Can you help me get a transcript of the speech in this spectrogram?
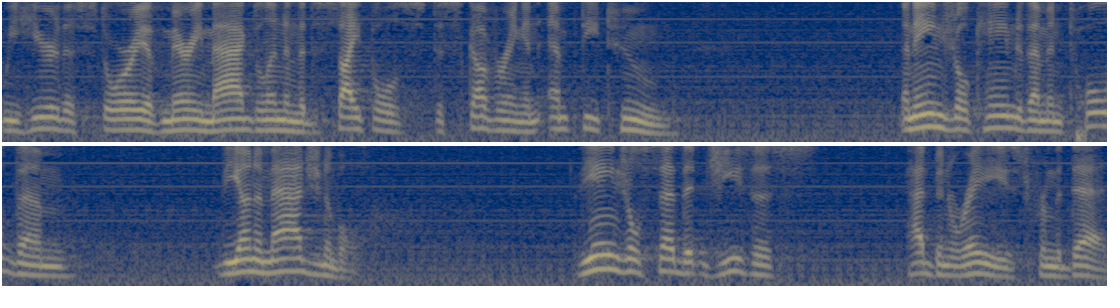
we hear this story of Mary Magdalene and the disciples discovering an empty tomb. an angel came to them and told them the unimaginable. The angel said that Jesus had been raised from the dead.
